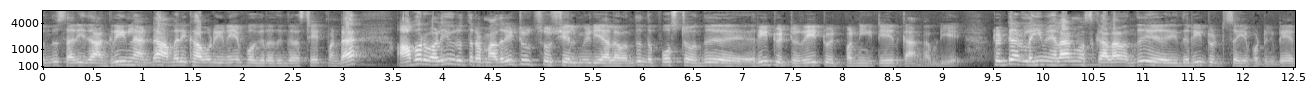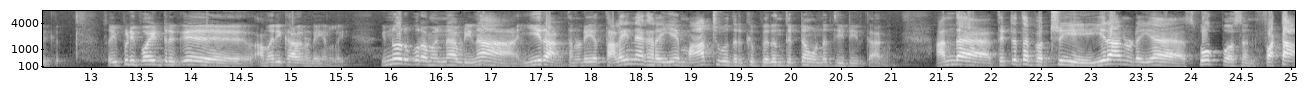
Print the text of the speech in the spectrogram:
வந்து சரிதான். கிரீன்லாண்டு அமெரிக்காவோடு இணைய போகிறதுங்கிற ஸ்டேட்மெண்ட்டை அவர் வலியுறுத்துகிற மாதிரி ட்ரூத் சோஷியல் மீடியாவில் வந்து இந்த போஸ்ட்டை வந்து ரீட்வீட் ரீட்வீட் பண்ணிக்கிட்டே இருக்காங்க அப்படியே. ட்விட்டர்லையும் எலான் மஸ்காலாம் வந்து இது ரீட்வீட் செய்யப்பட்டுக்கிட்டே இருக்குது ஸோ இப்படி போயிட்டுருக்கு அமெரிக்காவினுடைய நிலை. இன்னொரு புறம் என்ன அப்படின்னா ஈரான் தன்னுடைய தலைநகரையே மாற்றுவதற்கு பெருந்திட்டம் ஒன்று தீட்டியிருக்காங்க. அந்த திட்டத்தை பற்றி ஈரானுடைய ஸ்போக் பர்சன் ஃபட்டா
